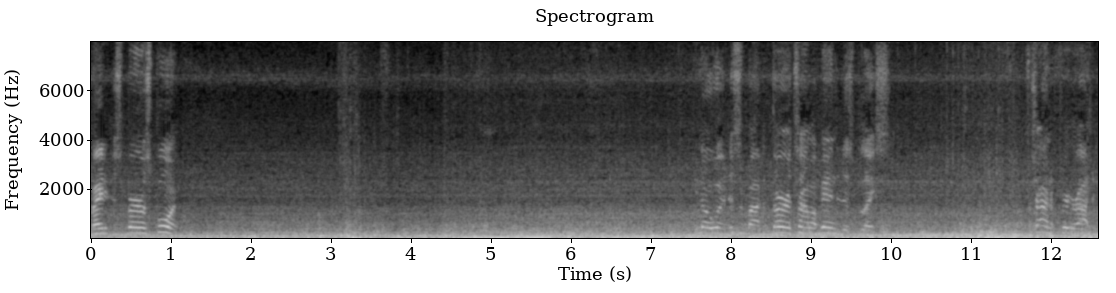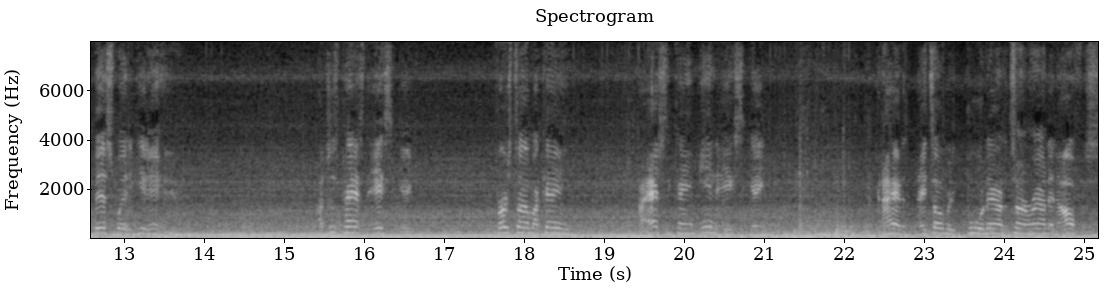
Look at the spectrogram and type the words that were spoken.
Made it to Sparrows Point. What? This is about the third time I've been to this place. I'm trying to figure out the best way to get in here. I just passed the exit gate. First time I came, I actually came in the exit gate. And I had they told me to pull down to turn around at the office.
